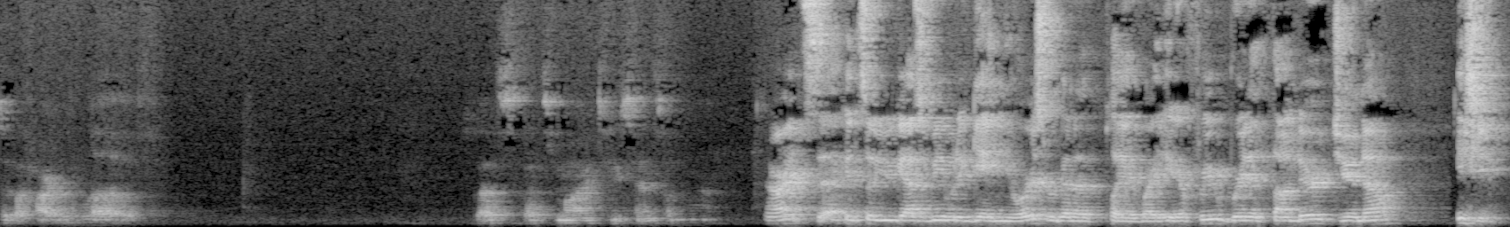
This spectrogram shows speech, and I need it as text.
to the heart of love. So that's that's my two cents on that. All right, second, so you guys will be able to gain yours. We're gonna play it right here for you. Bring it Thunder, Juno, Ishi.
